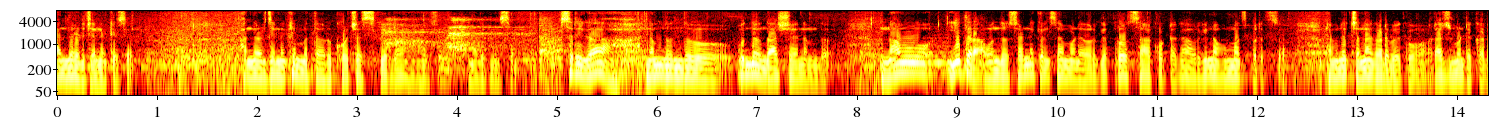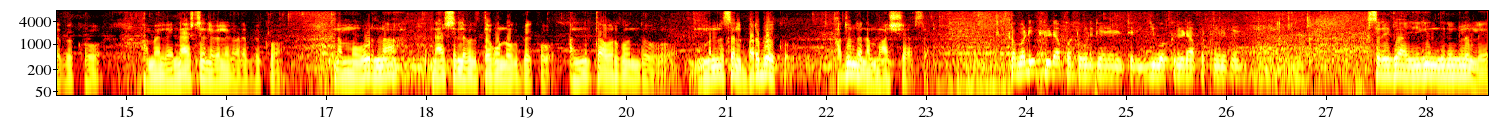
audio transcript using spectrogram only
ಹನ್ನೆರಡು ಜನಕ್ಕೆ ಸರ್. ಹನ್ನೆರಡು ಜನಕ್ಕೆ ಮತ್ತು ಅವ್ರ ಕೋಚಸ್ಗೆಲ್ಲ ಮಾಡಿದ್ದೀನಿ ಸರ್. ಸರ್ ಈಗ ನಮ್ಮದೊಂದು ಒಂದೊಂದು ಆಶಯ ನಮ್ಮದು ನಾವು ಈ ಥರ ಒಂದು ಸಣ್ಣ ಕೆಲಸ ಮಾಡಿ ಅವ್ರಿಗೆ ಪ್ರೋತ್ಸಾಹ ಕೊಟ್ಟಾಗ ಅವ್ರಿಗಿನ್ನ ಹುಮ್ಮಸ್ ಬರುತ್ತೆ ಸರ್. ನಾವಿನ್ನೂ ಚೆನ್ನಾಗಿ ಆಡಬೇಕು ರಾಜ್ಯ ಮಟ್ಟಕ್ಕೆ ಆಡಬೇಕು ಆಮೇಲೆ ನ್ಯಾಷನಲ್ ಲೆವೆಲ್ಗೆ ಆಡಬೇಕು. ನಮ್ಮ ಊರನ್ನ ನ್ಯಾಷನಲ್ ಲೆವೆಲ್ಗೆ ತೊಗೊಂಡು ಹೋಗಬೇಕು ಅನ್ನಂಥ ಅವ್ರಿಗೊಂದು ಮನಸ್ಸಲ್ಲಿ ಬರಬೇಕು. ಅದೊಂದು ನಮ್ಮ ಆಶಯ ಸರ್. ಕಬಡ್ಡಿ ಕ್ರೀಡಾಪಟುಗಳಿಗೆ ಏನು ಹೇಳ್ತೀರಿ? ಯುವ ಕ್ರೀಡಾಪಟುಗಳಿಗೆ? ಸರ್ ಈಗ ಈಗಿನ ದಿನಗಳಲ್ಲಿ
